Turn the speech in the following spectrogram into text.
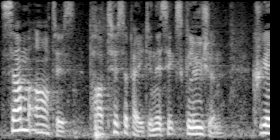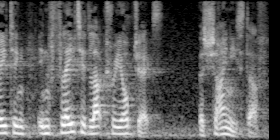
Some artists participate in this exclusion, creating inflated luxury objects, the shiny stuff.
